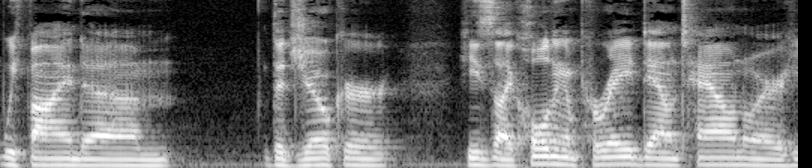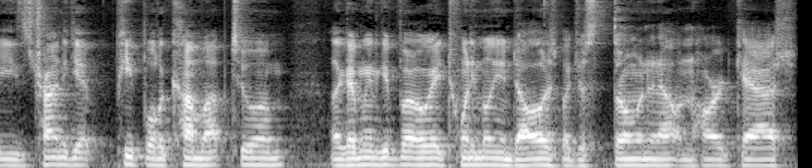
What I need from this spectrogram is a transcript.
we find um, the Joker. He's like holding a parade downtown where he's trying to get people to come up to him. Like, I'm gonna give away twenty million dollars by just throwing it out in hard cash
